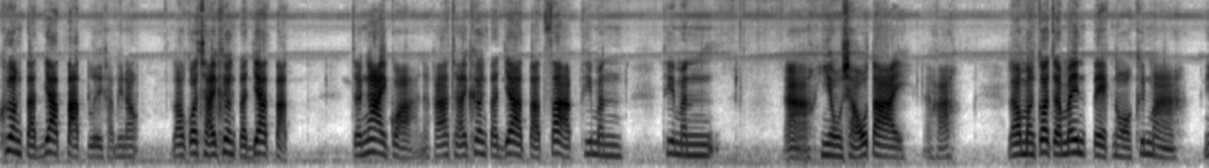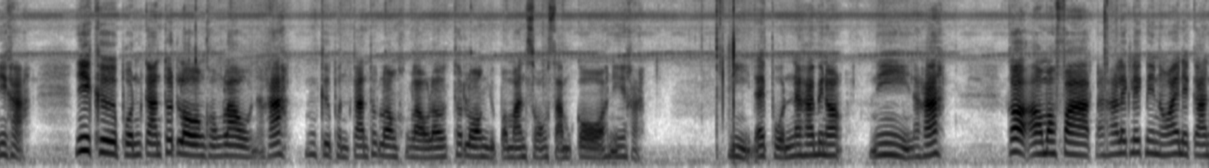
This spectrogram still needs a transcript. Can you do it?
เครื่องตัดหญ้าตัดเลยค่ะพี่น้องเราก็ใช้เครื่องตัดหญ้าตัด จะง่ายกว่านะคะ ใช้เครื่องตัดหญ้าตัดซากที่มันที่มันอ่าเหี่ยวเฉาตายนะคะ แล้วมันก็จะไม่แตกหน่อขึ้นมานี่ค่ะ นี่คือผลการทดลองของเรานะคะนี่คือผลการทดลองของเราเราทดลองอยู่ประมาณสองสามกอนี่ค่ะ นี่ได้ผลนะคะพี่น้องนี่นะคะ ก็เอามาฝากนะคะ เล็กๆน้อยๆในการ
